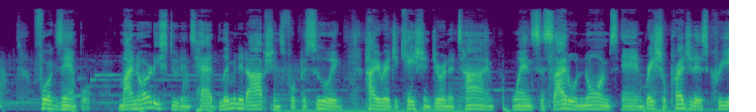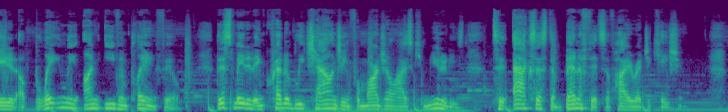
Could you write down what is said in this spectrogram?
For example, minority students had limited options for pursuing higher education during a time when societal norms and racial prejudice created a blatantly uneven playing field. This made it incredibly challenging for marginalized communities to access the benefits of higher education.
